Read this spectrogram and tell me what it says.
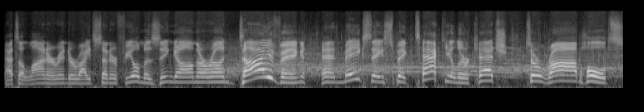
That's a liner into right center field. Mezzenga on the run, diving, and makes a spectacular catch to Rob Holtz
